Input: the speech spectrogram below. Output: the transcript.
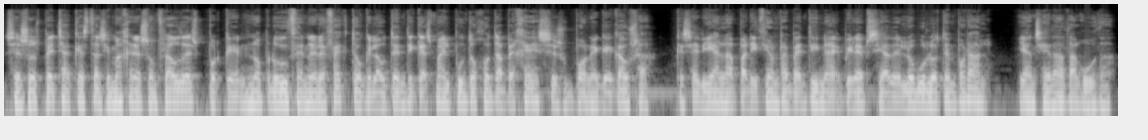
Se sospecha que estas imágenes son fraudes porque no producen el efecto que la auténtica Smile.jpg se supone que causa, que sería la aparición repentina de epilepsia del lóbulo temporal y ansiedad aguda.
